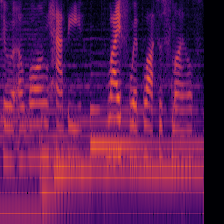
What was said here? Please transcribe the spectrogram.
to a long, happy life with lots of smiles.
